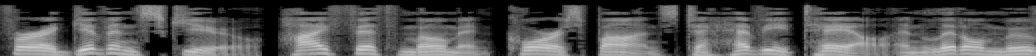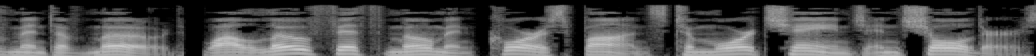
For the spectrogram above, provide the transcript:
For a given skew, high fifth moment corresponds to heavy tail and little movement of mode, while low fifth moment corresponds to more change in shoulders.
